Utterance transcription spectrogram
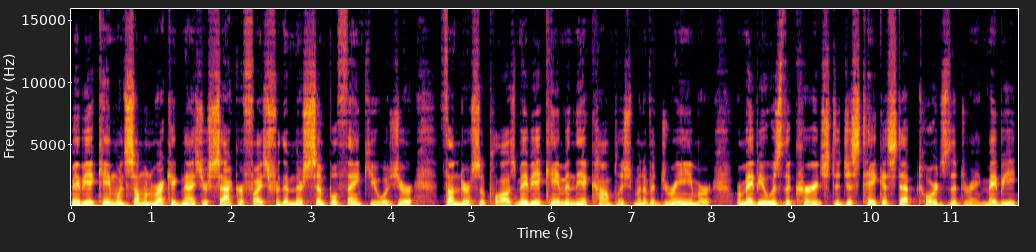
Maybe it came when someone recognized your sacrifice for them. Their simple thank you was your thunderous applause. Maybe it came in the accomplishment of a dream or, or maybe it was the courage to just take a step towards the dream. Maybe,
